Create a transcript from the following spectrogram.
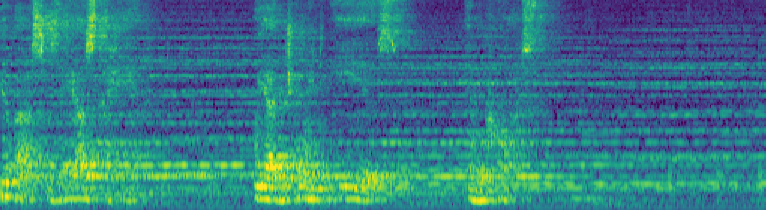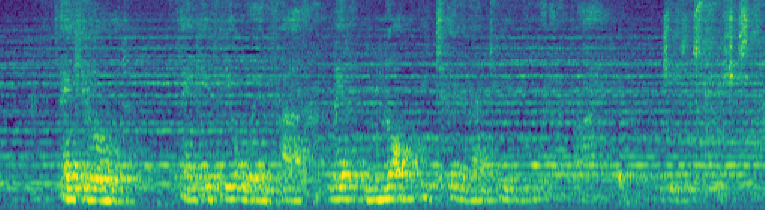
give us is ours to have. We are joint heirs in Christ. Thank you, Lord. Thank you for your word, Father. Let it not return unto you, Jesus' precious name.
